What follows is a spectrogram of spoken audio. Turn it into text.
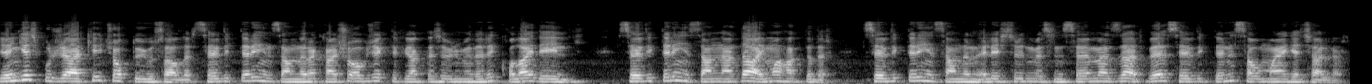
Yengeç burcu erkeği çok duygusaldır. Sevdikleri insanlara karşı objektif yaklaşabilmeleri kolay değildir. Sevdikleri insanlar daima haklıdır. Sevdikleri insanların eleştirilmesini sevmezler ve sevdiklerini savunmaya geçerler.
